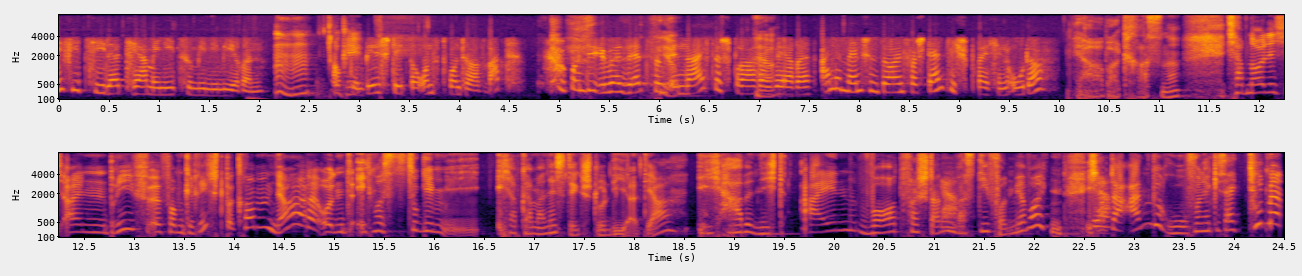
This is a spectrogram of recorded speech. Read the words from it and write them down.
diffiziler Termini zu minimieren? Auf okay. dem Bild steht bei uns drunter Watt. Und die Übersetzung Ja. in leichter Sprache Ja. wäre, alle Menschen sollen verständlich sprechen, oder? Ja, aber krass, ne? Ich habe neulich einen Brief äh, vom Gericht bekommen, ja, und ich muss zugeben, ich habe Germanistik studiert, ja. Ich habe nicht ein Wort verstanden, Ja. was die von mir wollten. Ich Ja. habe da angerufen und hab gesagt, tut mir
